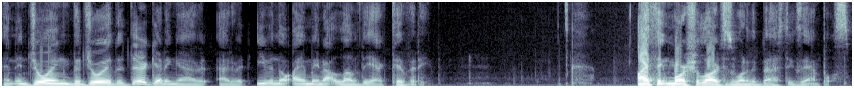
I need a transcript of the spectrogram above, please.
and enjoying the joy that they're getting out of, it, out of it, even though I may not love the activity. I think martial arts is one of the best examples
